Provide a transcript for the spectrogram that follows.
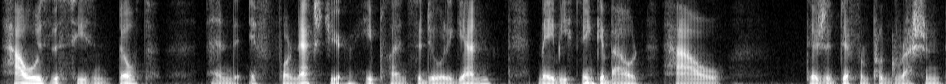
how is the season built? And if for next year he plans to do it again, maybe think about how there's a different progression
